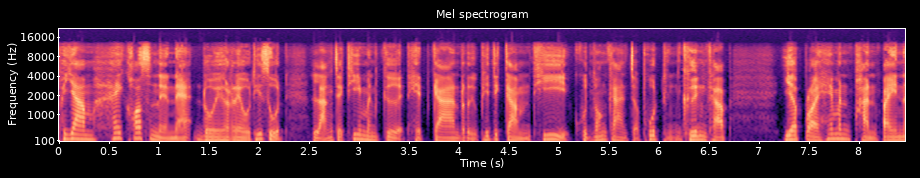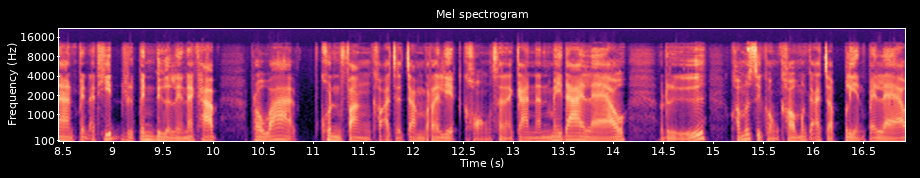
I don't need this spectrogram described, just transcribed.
พยายามให้ข้อเสนอแนะโดยเร็วที่สุด หลังจากที่มันเกิดเหตุการณ์หรือพฤติกรรมที่คุณต้องการจะพูดถึงขึ้นครับ อย่าปล่อยให้มันผ่านไปนานเป็นอาทิตย์หรือเป็นเดือนเลยนะครับ เพราะว่าคนฟังเขาอาจจะจำรายละเอียดของสถานการณ์นั้นไม่ได้แล้ว หรือความรู้สึกของเขามันก็อาจจะเปลี่ยนไปแล้ว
